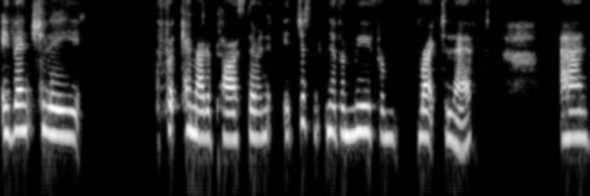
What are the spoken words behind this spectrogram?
eventually, the foot came out of plaster and it, just never moved from right to left. And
